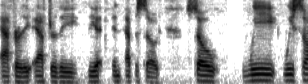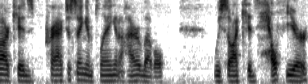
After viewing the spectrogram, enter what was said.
after the after the the episode. So we we saw our kids practicing and playing at a higher level we saw kids healthier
